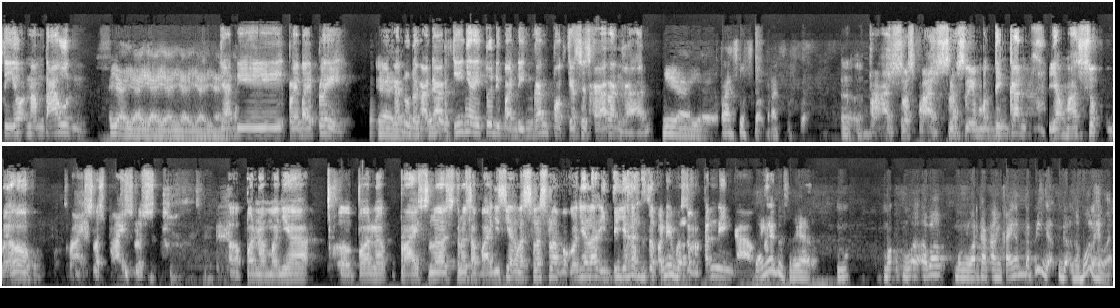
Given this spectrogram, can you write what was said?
Tio enam tahun. Iya, iya, iya, iya, iya, iya. Ya. Jadi play by play. Ya, Ini kan ya, udah nggak ada artinya itu dibandingkan podcastnya sekarang kan? Iya, iya, priceless pak, priceless pak. Uh, priceless, priceless. Yang penting kan yang masuk, oh, priceless, priceless apa namanya apa priceless terus apa aja sih yang less-less lah pokoknya lah intinya kan tetap pakai masuk rekening kau. Kayaknya tuh saya apa mengeluarkan angkanya tapi nggak nggak nggak boleh pak.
